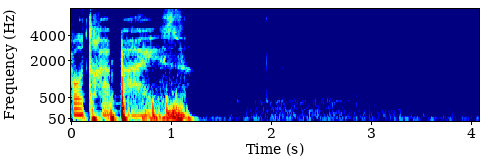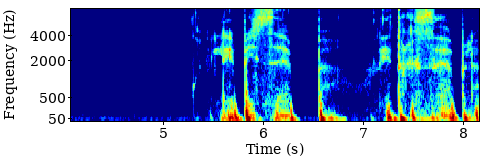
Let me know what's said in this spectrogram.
Vos trapèzes. Les biceps, les triceps.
